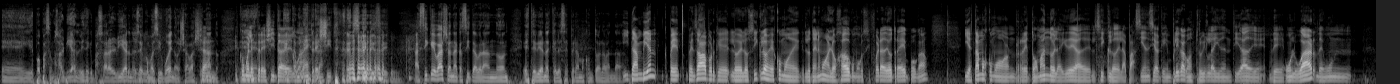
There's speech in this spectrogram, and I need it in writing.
eh, y después pasamos al viernes, viste que pasar al viernes es como decir, bueno, ya va Ya. llenando. Es como la Eh, estrellita de es la como maestra. estrellita, sí, sí. Así que vayan a Casita Brandon este viernes que les esperamos con toda la bandada. Y también pe- pensaba porque lo de los ciclos es como de lo tenemos alojado como si fuera de otra época y estamos como retomando la idea del ciclo de la paciencia que implica construir la identidad de, de un lugar, de un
